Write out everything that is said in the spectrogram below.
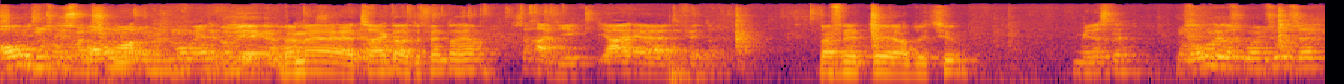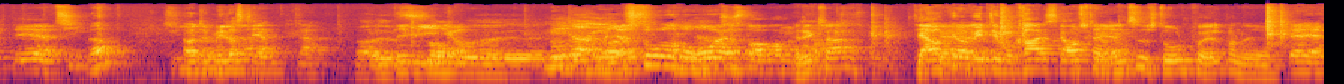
Og måske spawn moment. Hvem er attacker og defender her? Så har de ikke. Jeg er defender. Hvad for et øh, objektiv? Midterste. Nu overlever sgu en tur til. Det er 10. Hvad? Nå, det er midterste, ja. Ja. Nå, det, Det er det vi slår enige om. øh, Nu er Jeg stoler på Roa. Stopper Er det klart? Det afgjorde vi demokratisk Skal afstemning. altid stole på elverne. Ja, ja.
